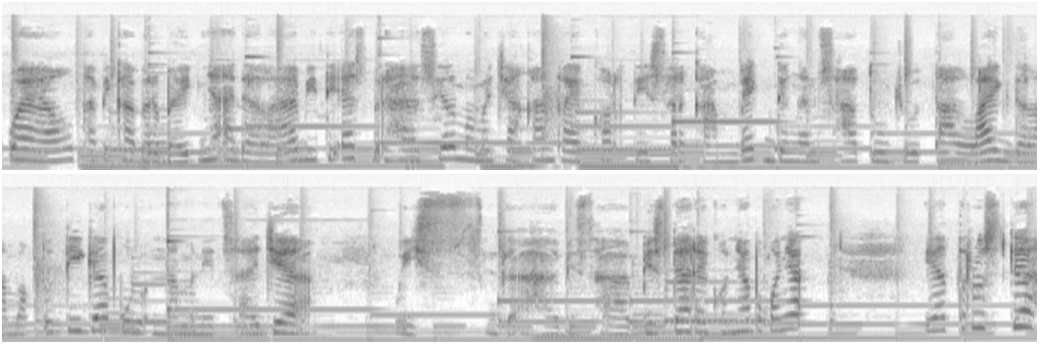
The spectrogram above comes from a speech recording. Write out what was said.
Well, tapi kabar baiknya adalah BTS berhasil memecahkan rekor teaser comeback dengan 1 juta like dalam waktu 36 menit saja. Wis, gak habis-habis dah rekornya pokoknya ya terus dah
